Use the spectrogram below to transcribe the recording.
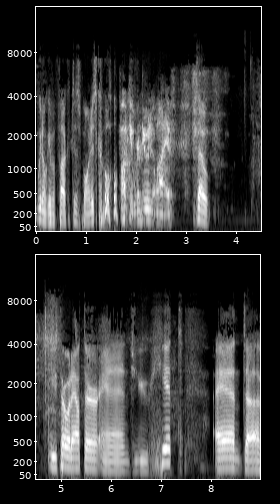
We don't give a fuck at this point. It's cool. fuck it, we're doing it live. So you throw it out there and you hit, and uh,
